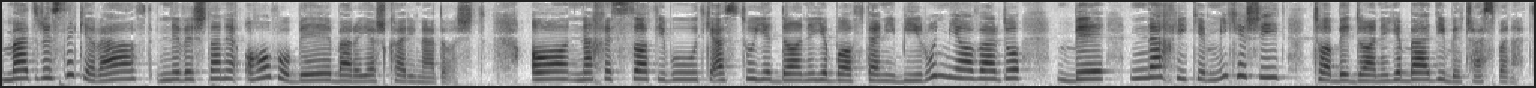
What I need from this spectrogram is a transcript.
مدرسه که رفت نوشتن آ و ب برایش کاری نداشت. آ نخ صافی بود که از توی دانه بافتنی بیرون می آورد و به نخی که می کشید تا به دانه بعدی بچسباند.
